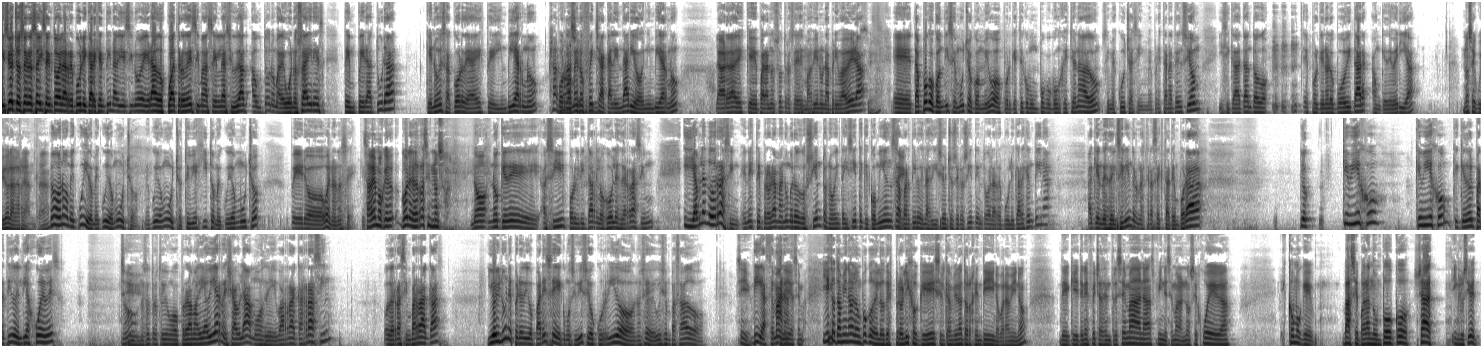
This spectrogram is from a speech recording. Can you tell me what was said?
1806 en toda la República Argentina, 19 grados 4 décimas en la ciudad autónoma de Buenos Aires, temperatura que no es acorde a este invierno, Claro, por no lo menos frío. fecha calendario en invierno. La verdad es que para nosotros es más bien una primavera. Sí. Eh, tampoco condice mucho con mi voz porque estoy como un poco congestionado. Si me escuchan, si me prestan atención. Y si cada tanto hago es porque no lo puedo evitar, aunque debería. No se cuidó la garganta. ¿eh? No, no, me cuido, me cuido mucho, me cuido mucho. Estoy viejito, me cuido mucho, pero bueno, no sé. Sabemos que goles de Racing no son. No, no quedé así por gritar los goles de Racing. Y hablando de Racing, en este programa número 297 que comienza Sí. a partir de las 18.07 en toda la República Argentina, aquí en Desde el Cilindro, nuestra sexta temporada. Digo, qué viejo, qué viejo que quedó el partido el día jueves. ¿no? Sí. Nosotros tuvimos programa día viernes, ya hablamos de Barracas Racing, o de Racing Barracas. Y hoy lunes, pero digo, parece como si hubiese ocurrido, no sé, hubiesen pasado Sí. días, semanas. sema- Y esto también habla un poco de lo desprolijo que es el campeonato argentino para mí, ¿no? De que tenés fechas de entre semanas, fin de semana no se juega. Es como que va separando un poco. Ya, inclusive,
